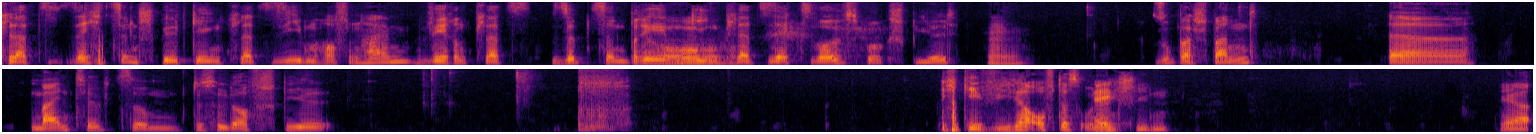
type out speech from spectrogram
Platz 16, spielt gegen Platz 7 Hoffenheim, während Platz 17 Bremen Oh. gegen Platz 6 Wolfsburg spielt. Hm. Super spannend. Äh, mein Tipp zum Düsseldorf-Spiel. Ich gehe wieder auf das Unentschieden. Ja.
